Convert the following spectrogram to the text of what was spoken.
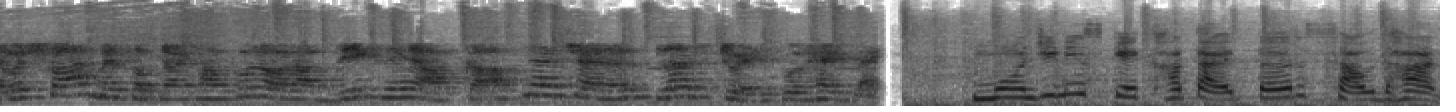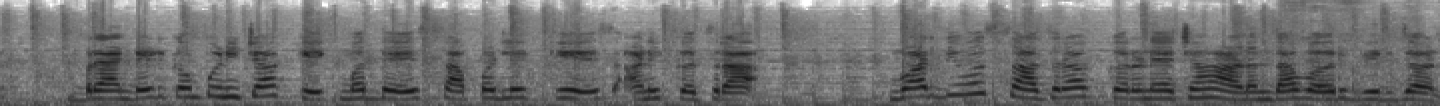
नमस्कार मैं सपना ठाकुर और आप देख रहे हैं आपका अपना channel plus twenty four headline Monginis cake खाताय तर सावधान. ब्रँडेड कंपनीच्या केकमध्ये सापडले केस आणि कचरा. वाढदिवस साजरा करण्याच्या आनंदावर विरजण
